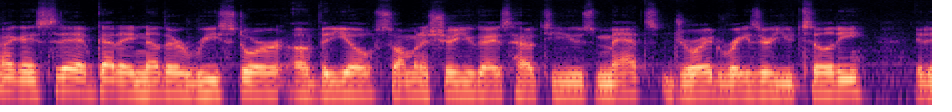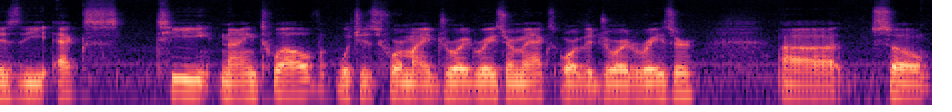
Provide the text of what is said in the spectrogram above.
Alright guys, today I've got another restore uh, video, so I'm going to show you guys how to use Matt's Droid Razr utility. It is the XT912, which is for my Droid Razr Maxx or the Droid Razr. Uh, so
